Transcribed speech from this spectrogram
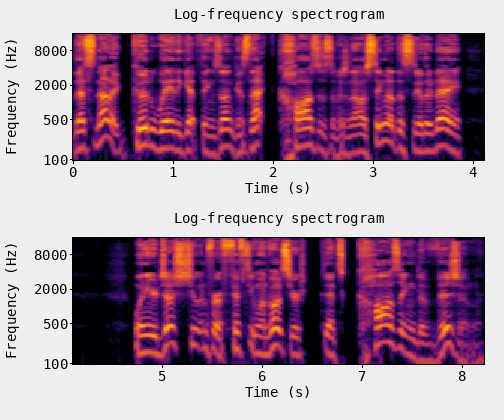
that's not a good way to get things done because that causes division. I was thinking about this the other day. When you're just shooting for 51 votes, you're, that's causing division.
